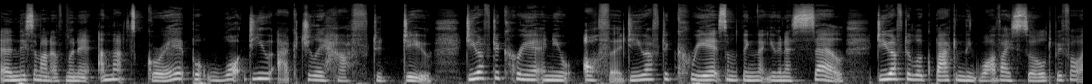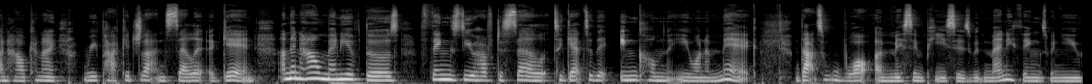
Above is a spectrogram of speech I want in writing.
earn this amount of money, and that's great, but what do you actually have to do? Do you have to create a new offer? Do you have to create something that you're going to sell? Do you have to look back and think, what have I sold before, and how can I repackage that and sell it again? And then, how many of those things do you have to sell to get to the income that you want to make? That's what a missing piece is with many things when you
